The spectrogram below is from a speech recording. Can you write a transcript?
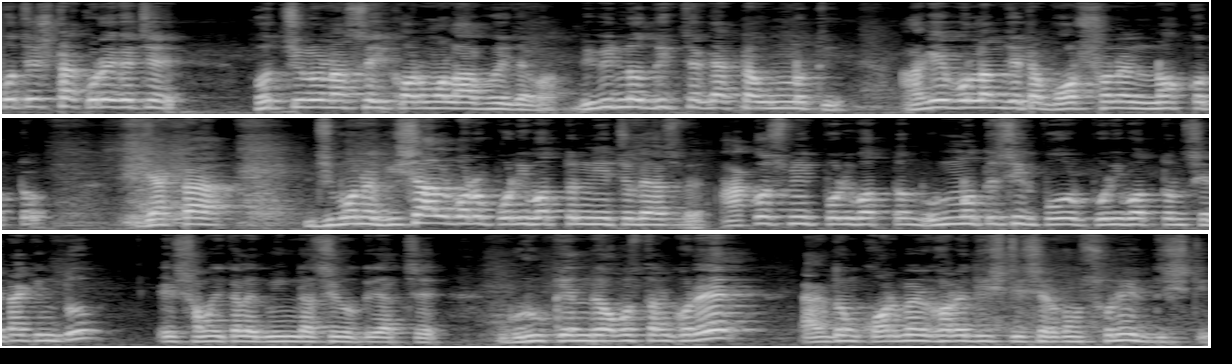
প্রচেষ্টা করে গেছে, হচ্ছিল না সেই কর্ম লাভ হয়ে যাওয়া। বিভিন্ন দিক থেকে একটা উন্নতি। আগে বললাম যে এটা বর্ষণের নক্ষত্র, যে একটা জীবনে বিশাল বড় পরিবর্তন নিয়ে চলে আসবে। আকস্মিক পরিবর্তন, উন্নতিশীল পরিবর্তন, সেটা কিন্তু এই সময়কালে মীন রাশির হতে যাচ্ছে। গুরু কেন্দ্রে অবস্থান করে একদম কর্মের ঘরে দৃষ্টি, সেরকম শনির দৃষ্টি।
